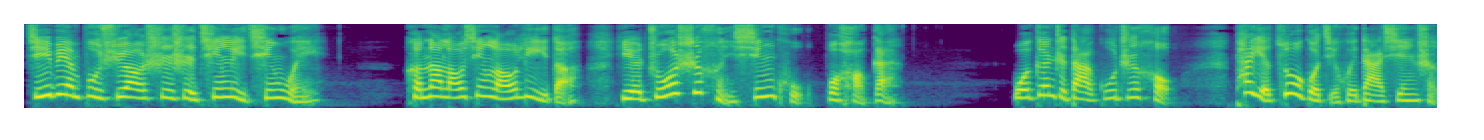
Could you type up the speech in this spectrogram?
即便不需要事事亲力亲为，可那劳心劳力的也着实很辛苦，不好干。我跟着大姑之后，她也做过几回大先生，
